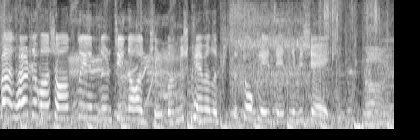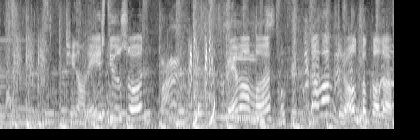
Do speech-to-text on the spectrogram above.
ben her zaman şanslıyımdır Tina. Çırpılmış kremalı pizza çok lezzetli bir şey. Hmm, Tina ne istiyorsun? Krema mı? Okay. Tamamdır al bakalım.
